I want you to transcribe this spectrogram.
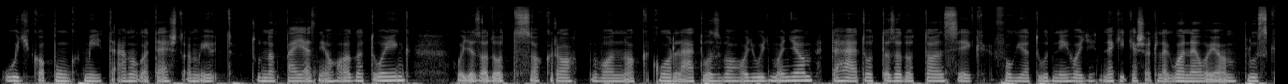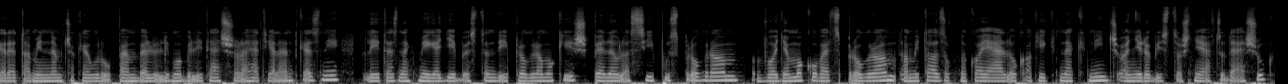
úgy kapunk mi támogatást, amit tudnak pályázni a hallgatóink, hogy az adott szakra vannak korlátozva, hogy úgy mondjam, tehát ott az adott tanszék fogja tudni, hogy nekik esetleg van-e olyan plusz keret, amin nem csak Európán belüli mobilitásra lehet jelentkezni. Léteznek még egyéb ösztöndíj programok is, például a CIPUS program, vagy a Makovec program, amit azoknak ajánlok, akiknek nincs annyira biztos nyelvtudásuk,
